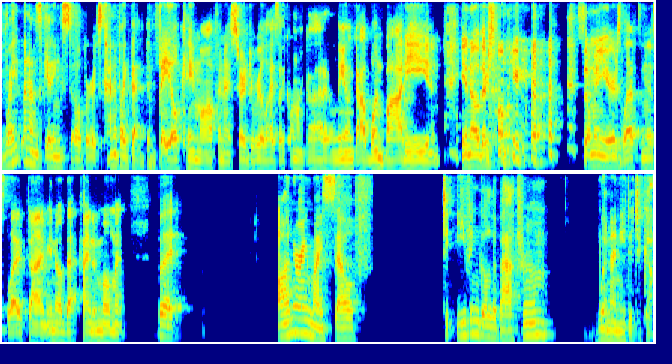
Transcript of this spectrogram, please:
right when I was getting sober, it's kind of like that the veil came off and I started to realize, like, oh my God, I only got one body. And, you know, there's only so many years left in this lifetime, you know, that kind of moment. But honoring myself to even go to the bathroom when I needed to go.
